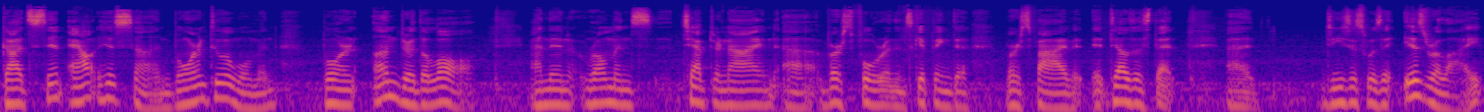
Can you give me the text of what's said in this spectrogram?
God sent out his Son, born to a woman, born under the law. And then Romans chapter 9, uh, verse 4, and then skipping to verse 5, it, it tells us that uh, Jesus was an Israelite.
